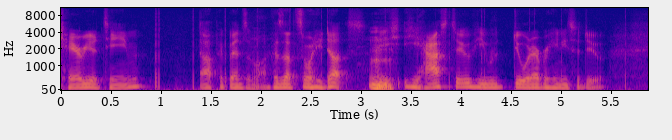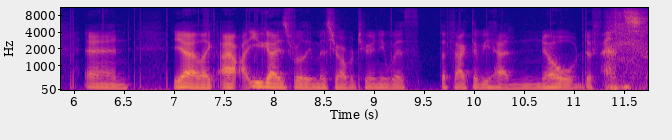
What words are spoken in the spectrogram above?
carry a team, I'll pick Benzema because that's what he does. Mm. He, he has to. He would do whatever he needs to do. And yeah, like I, you guys really missed your opportunity with the fact that we had no defense.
